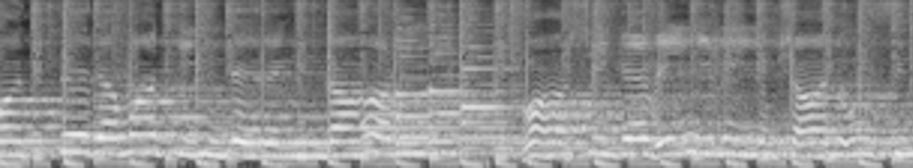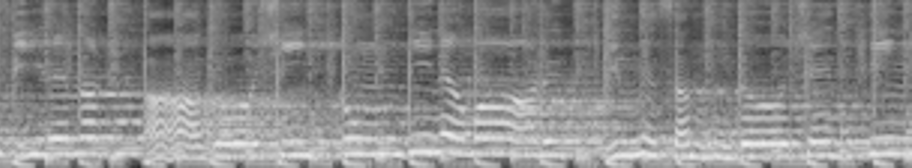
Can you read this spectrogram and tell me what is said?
പത്തരമാറ്റിന്റെ രംഗാണ്. വാർഷിക വേളിയും ഷാനൂസിൻ പിറന്നാൾ ആഘോഷിക്കും ദിനമാണ്. ഇന്ന് സന്തോഷത്തിൻ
